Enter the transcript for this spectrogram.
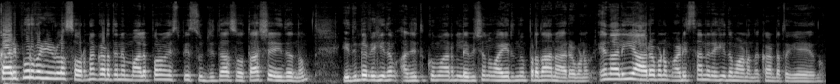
കരിപ്പൂർ വഴിയുള്ള സ്വർണക്കടത്തിന് മലപ്പുറം എസ് പി സുജിത സ്വത്താശ ചെയ്തെന്നും ഇതിന്റെ വിഹിതം അജിത് കുമാറിന് ലഭിച്ചെന്നുമായിരുന്നു പ്രധാന ആരോപണം. എന്നാൽ ഈ ആരോപണം അടിസ്ഥാനരഹിതമാണെന്ന് കണ്ടെത്തുകയായിരുന്നു.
